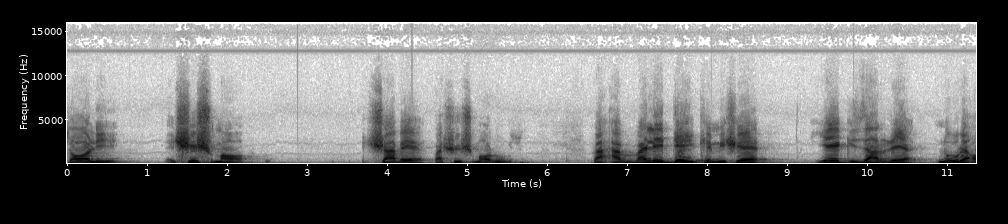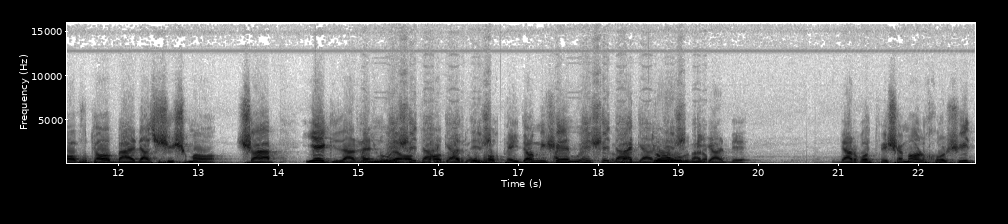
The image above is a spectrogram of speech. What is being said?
سالی شش ماه شب و شش ماه روز. و اول دی که میشه یک ذره نور آفتاب بعد از شش ماه شب یک ذره نور آفتاب از افق پیدا میشه و دور میگرده. در قطب شمال خورشید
